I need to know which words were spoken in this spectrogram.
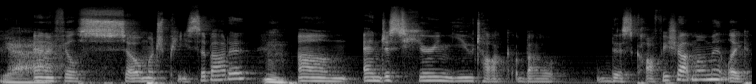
Yeah. And I feel so much peace about it. Um, and just hearing you talk about this coffee shop moment, like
